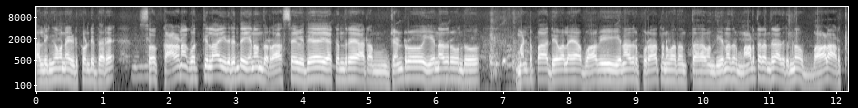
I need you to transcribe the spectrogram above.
ಆ ಲಿಂಗವನ್ನು ಹಿಡ್ಕೊಂಡಿದ್ದಾರೆ ಸೊ ಕಾರಣ ಗೊತ್ತಿಲ್ಲ. ಇದರಿಂದ ಏನೊಂದು ರಹಸ್ಯವಿದೆ. ಯಾಕಂದರೆ ನಮ್ಮ ಜನರು ಏನಾದರೂ ಒಂದು ಮಂಟಪ, ದೇವಾಲಯ, ಬಾವಿ, ಏನಾದರೂ ಪುರಾತನವಾದಂತಹ ಒಂದು ಏನಾದರೂ ಮಾಡ್ತಾರೆ ಅಂದರೆ ಅದರಿಂದ ಭಾಳ ಅರ್ಥ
